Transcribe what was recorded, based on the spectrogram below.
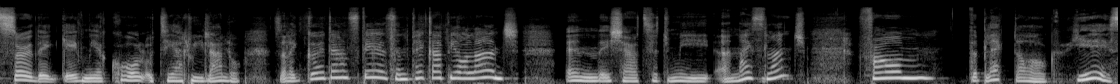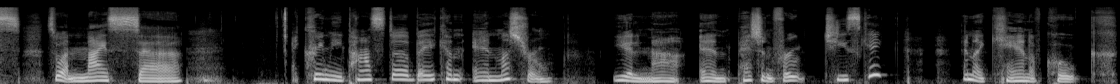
so they gave me a call, Utiarui Lalo. So like, go downstairs and pick up your lunch. And they shouted me a nice lunch from the Black Dog. Yes. So a nice, uh, creamy pasta, bacon, and mushroom. Yelna and passion fruit cheesecake and a can of Coke.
